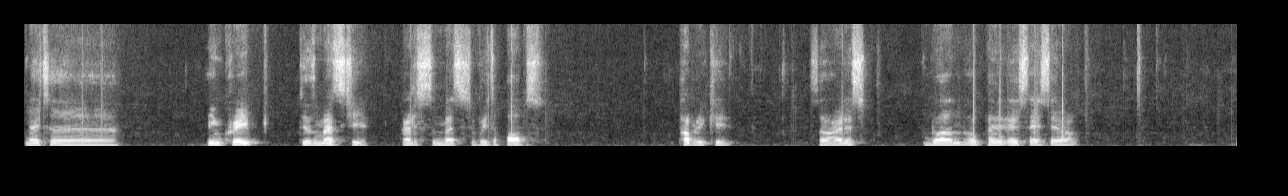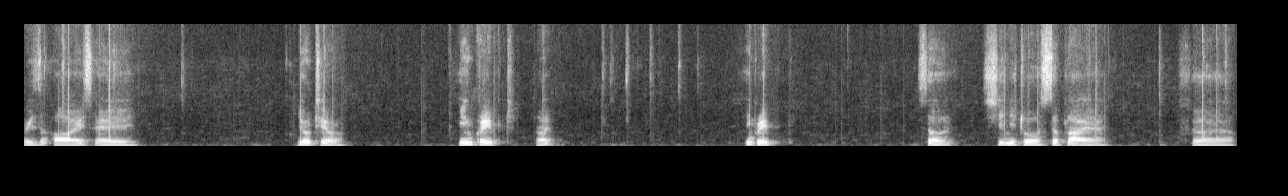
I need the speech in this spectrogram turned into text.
let's uh, encrypt this message Alice message with Bob's public key. So Alice run open SSL with RSA util encrypt, right? Encrypt. So she need to supply her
